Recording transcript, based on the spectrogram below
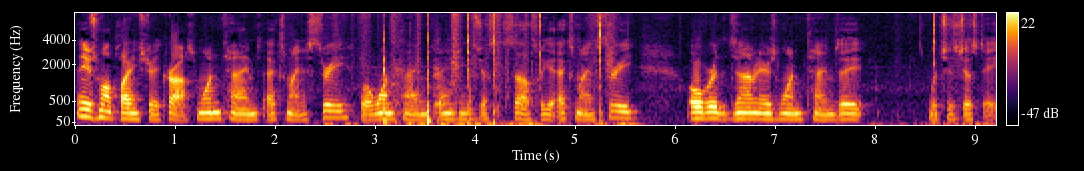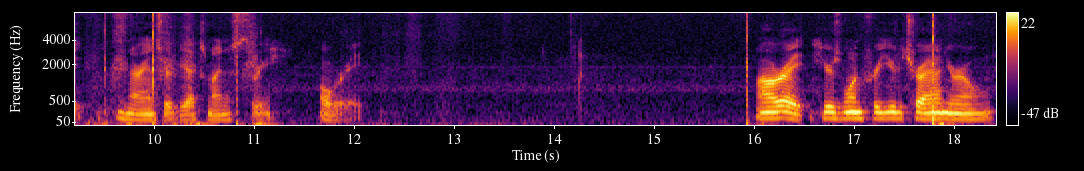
And you're just multiplying straight across. 1 times x minus 3, well 1 times anything is just itself, so we get x minus 3 over the denominator is 1 times 8 which is just 8. And our answer would be x minus 3 over 8. Alright, here's one for you to try on your own.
